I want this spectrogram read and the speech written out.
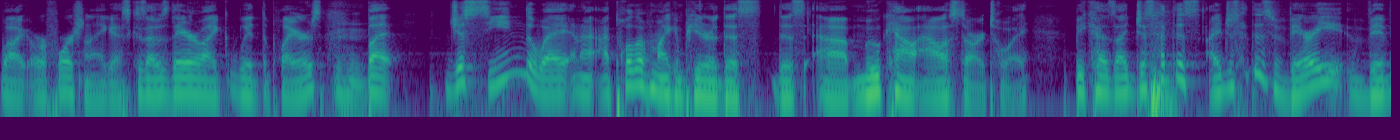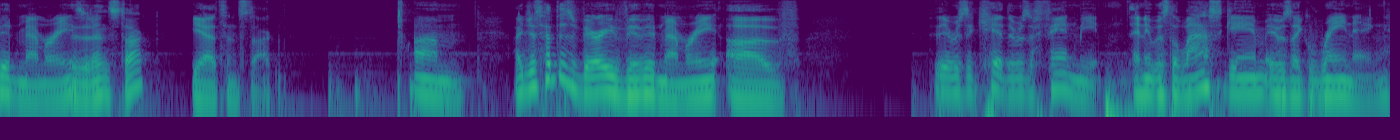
well, or fortunately, I guess, because I was there like with the players. Mhm. But just seeing the way, and I, I pulled up on my computer this this uh, Moo Cow Alistar toy because I just had this I just had this very vivid memory. Is it in stock? Yeah, it's in stock. Um, I just had this very vivid memory of there was a kid, there was a fan meet, and it was the last game. It was like raining,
